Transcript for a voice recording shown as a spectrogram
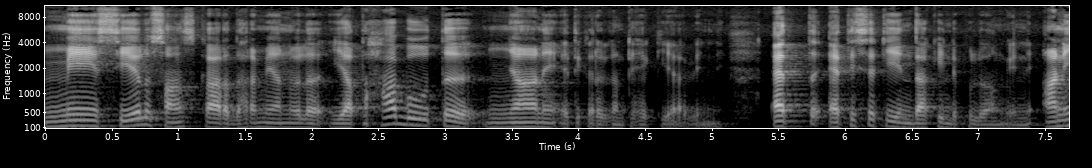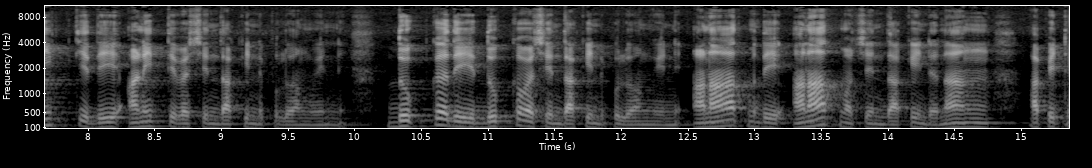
මේ සියලු සංස්කාර ධර්මයන් වල යතහභූත ඥානය ඇති කරගන්නට හැකියාව වෙන්නේ. ඇත්ත ඇතිසැටියෙන් දකින්න පුළුවන් වෙන්නේ. අනිත්‍ය දේ අනිත්‍ය වශයෙන් දකින්න පුළුවන් වෙන්නේ. දුක්ඛ දේ දුක්ඛ වශයෙන් දකින්න පුළුවන් වෙන්නේ. අනාත්ම දේ අනාත්ම වශයෙන් දකින්න නම් අපිට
